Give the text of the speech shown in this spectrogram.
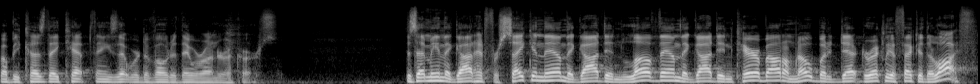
But because they kept things that were devoted, they were under a curse. Does that mean that God had forsaken them, that God didn't love them, that God didn't care about them? No, but it directly affected their life.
